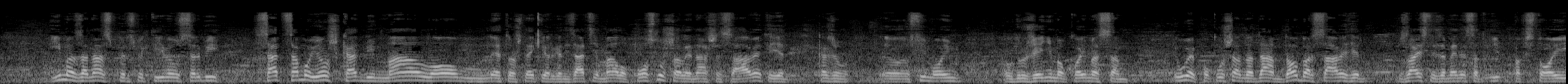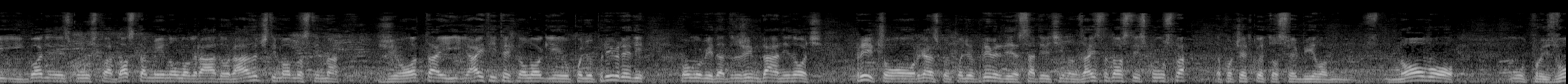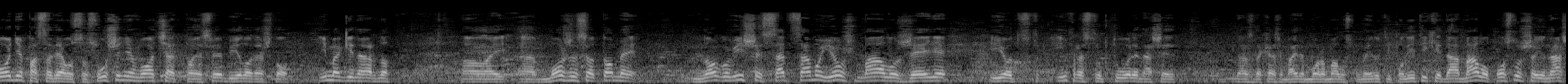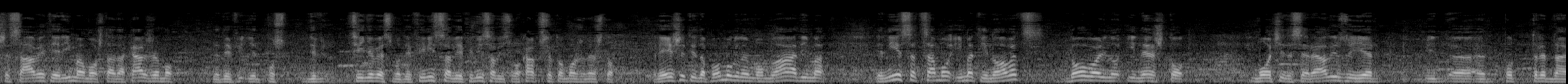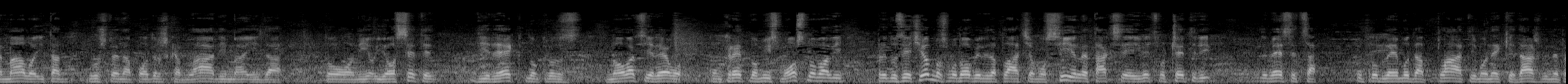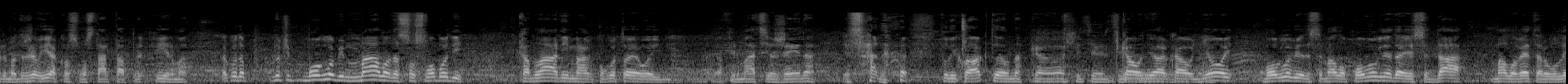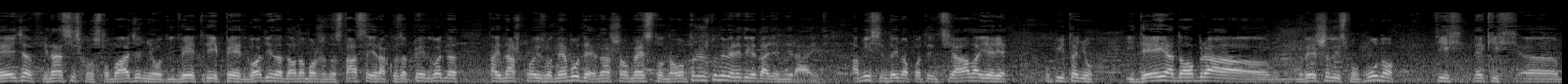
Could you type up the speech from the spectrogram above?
ima za nas perspektive u Srbiji, sad samo još kad bi malo, eto što neke organizacije malo poslušale naše savete, jer kažem, svim ovim udruženjima u kojima sam uvek pokušavam da dam dobar savjet, jer zaista za mene sad ipak stoji i godine iskustva, dosta minulog rada u različitim oblastima života i IT tehnologije u poljoprivredi, mogu bi da držim dan i noć priču o organskoj poljoprivredi, jer sad već imam zaista dosta iskustva. Na početku je to sve bilo novo, u proizvodnje, pa sad evo sa sušenjem voća, to je sve bilo nešto imaginarno. Ovaj, može se o tome mnogo više, sad samo još malo želje i od infrastrukture naše nas da kažem, ajde moram malo spomenuti politike, da malo poslušaju naše savete jer imamo šta da kažemo, da defi, pos, de, ciljeve smo definisali, definisali smo kako se to može nešto rešiti, da pomognemo mladima, jer nije sad samo imati novac dovoljno i nešto moći da se realizuje, jer i, e, potrebna je malo i ta društvena podrška mladima i da to oni i osete direktno kroz novac, jer evo, konkretno mi smo osnovali preduzeće i odmah smo dobili da plaćamo silne takse i već smo četiri meseca u problemu da platimo neke dažbine prema državi, iako smo startup firma. Tako da, znači, moglo bi malo da se oslobodi ka mladima, pogotovo evo i afirmacija žena je sad toliko aktuelna. Kao vaši kao, njoj, kao njoj. Moglo bi da se malo pomogne da je se da malo vetara u leđa finansijsko oslobađanje od 2, 3, 5 godina da ona može da stasa jer ako za 5 godina taj naš proizvod ne bude našao mesto na ovom tržištu ne vredi ga dalje ni raditi a mislim da ima potencijala jer je u pitanju ideja dobra rešili smo puno tih nekih uh,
